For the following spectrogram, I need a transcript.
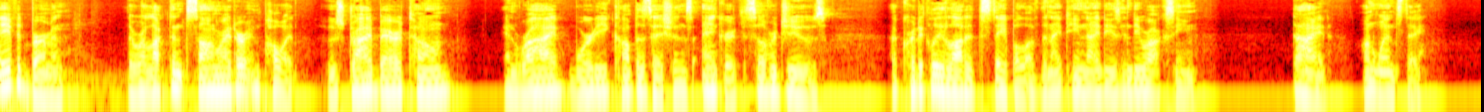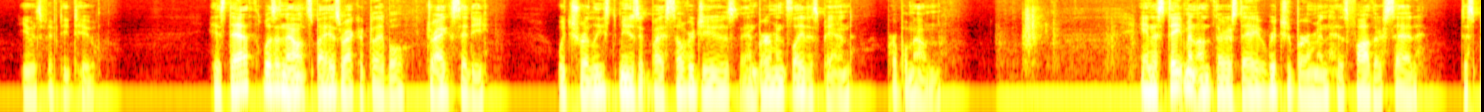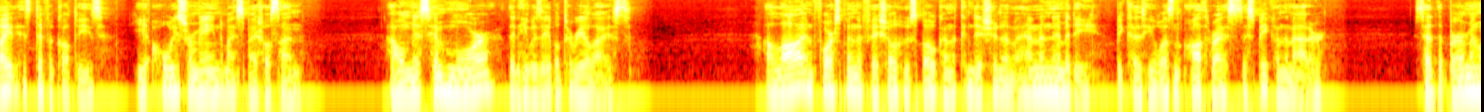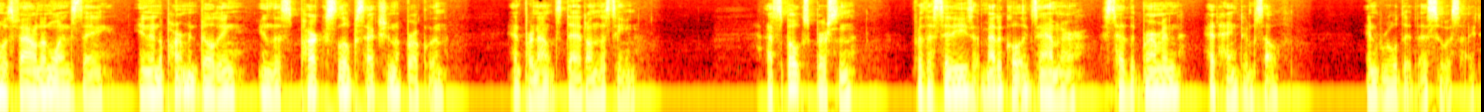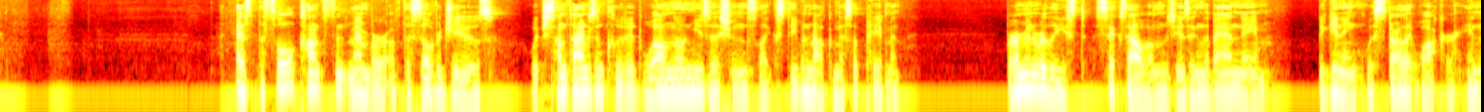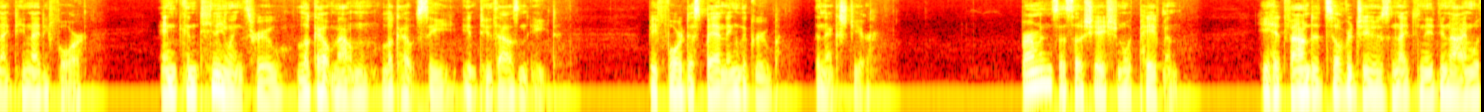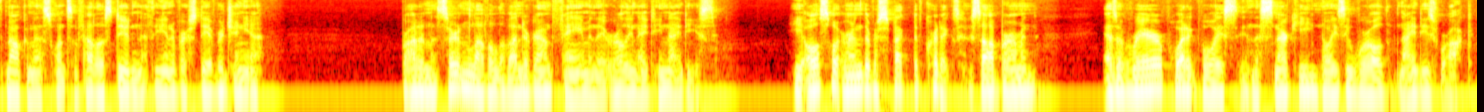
David Berman, the reluctant songwriter and poet whose dry baritone and wry, wordy compositions anchored Silver Jews, a critically lauded staple of the 1990s indie rock scene, died on Wednesday. He was 52. His death was announced by his record label, Drag City, which released music by Silver Jews and Berman's latest band, Purple Mountain. In a statement on Thursday, Richard Berman, his father, said, Despite his difficulties, he always remained my special son. I will miss him more than he was able to realize. A law enforcement official who spoke on the condition of anonymity because he wasn't authorized to speak on the matter said that Berman was found on Wednesday in an apartment building in the Park Slope section of Brooklyn and pronounced dead on the scene. A spokesperson for the city's medical examiner said that Berman had hanged himself and ruled it as suicide. As the sole constant member of the Silver Jews, which sometimes included well known musicians like Stephen Malkmus of Pavement, Berman released six albums using the band name, beginning with Starlight Walker in 1994 and continuing through Lookout Mountain, Lookout Sea in 2008, before disbanding the group the next year. Berman's association with Pavement. He had founded Silver Jews in 1989 with Malkmus, once a fellow student at the University of Virginia, brought him a certain level of underground fame in the early 1990s. He also earned the respect of critics who saw Berman as a rare poetic voice in the snarky, noisy world of 90s rock.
